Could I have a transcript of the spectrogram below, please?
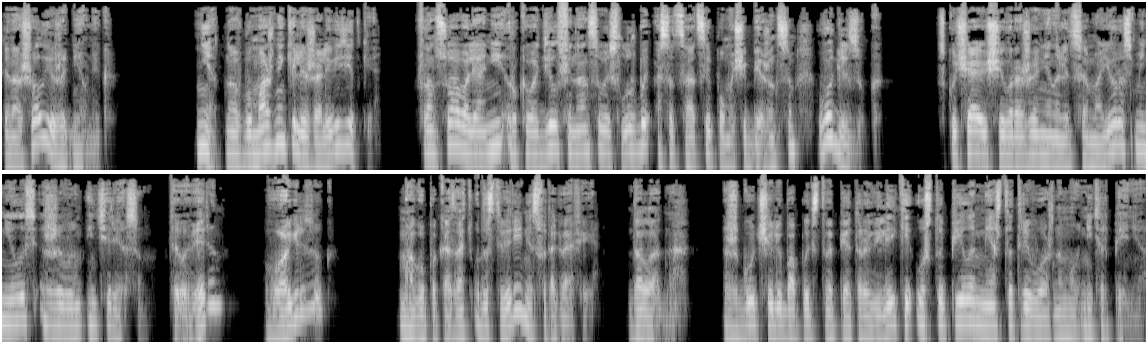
Ты нашел ежедневник?» «Нет, но в бумажнике лежали визитки. Франсуа Валиани руководил финансовой службой Ассоциации помощи беженцам Вогельзук. Скучающее выражение на лице майора сменилось живым интересом. «Ты уверен? Вогельзук?» «Могу показать удостоверение с фотографией». «Да ладно». Жгучее любопытство Петра Великий уступило место тревожному нетерпению.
